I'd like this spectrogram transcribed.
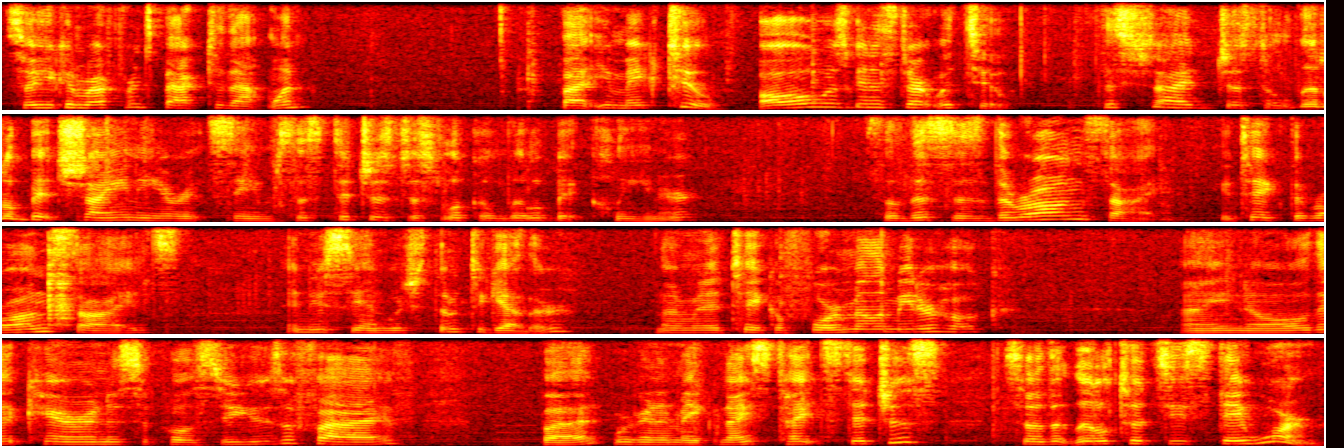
So you can reference back to that one but you make two. Always going to start with two. This side just a little bit shinier it seems. The stitches just look a little bit cleaner. So this is the wrong side. You take the wrong sides and you sandwich them together. I'm going to take a 4 millimeter hook. I know that Caron is supposed to use a 5, but we're going to make nice tight stitches so that little tootsies stay warm.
